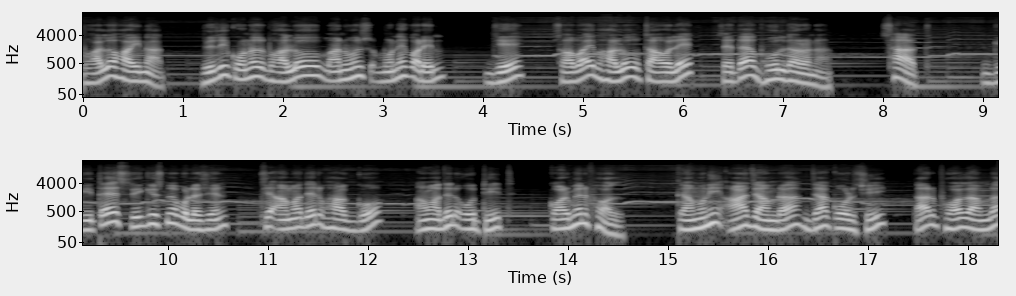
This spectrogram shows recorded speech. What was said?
ভালো হয় না। যদি কোনো ভালো মানুষ মনে করেন যে সবাই ভালো, তাহলে সেটা ভুল ধারণা। সাত। গীতায় শ্রীকৃষ্ণ বলেছেন যে, আমাদের ভাগ্য আমাদের অতীত, কর্মের ফল। তেমনি আজ আমরা যা করছি, তার ফল আমরা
